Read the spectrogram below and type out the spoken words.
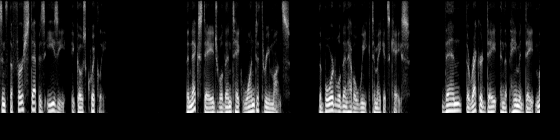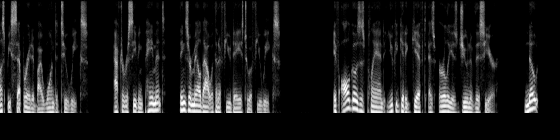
Since the first step is easy, it goes quickly. The next stage will then take one to three months. The board will then have a week to make its case. Then, the record date and the payment date must be separated by one to two weeks. After receiving payment, things are mailed out within a few days to a few weeks. If all goes as planned, you could get a gift as early as June of this year. Note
